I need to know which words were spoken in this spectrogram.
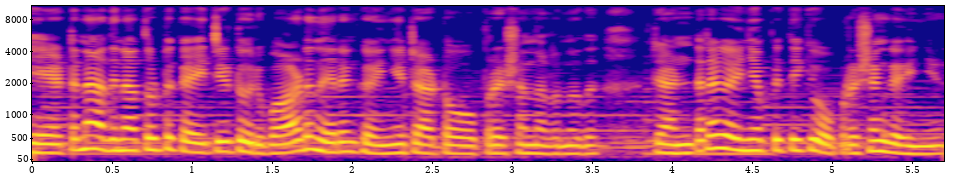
ഏട്ടനെ അതിനകത്തോട്ട് കയറ്റിയിട്ട് ഒരുപാട് നേരം കഴിഞ്ഞിട്ടാട്ടോ ഓപ്പറേഷൻ നടന്നത്. രണ്ടര കഴിഞ്ഞപ്പോഴത്തേക്ക് ഓപ്പറേഷൻ കഴിഞ്ഞ്.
